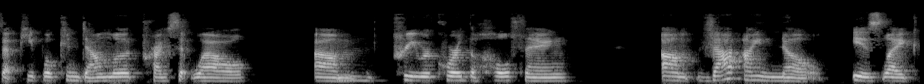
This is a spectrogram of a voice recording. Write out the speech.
that people can download, price it well, um, mm. pre record the whole thing. Um, that I know is like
